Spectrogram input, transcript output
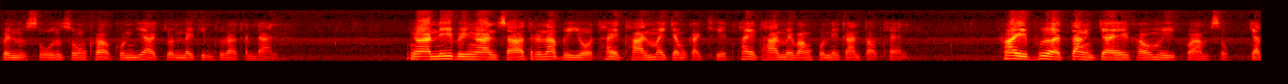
เป็นศูนย์สงเคราะห์คนยากจนในถิ่นธุรกันดาร งานนี้เป็นงานสาธารณประโยชน์ให้ทานไม่จำกัดเขต ให้ทานไม่หวังผลในการตอบแทน ให้เพื่อตั้งใจให้เขามีความสุข จัด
